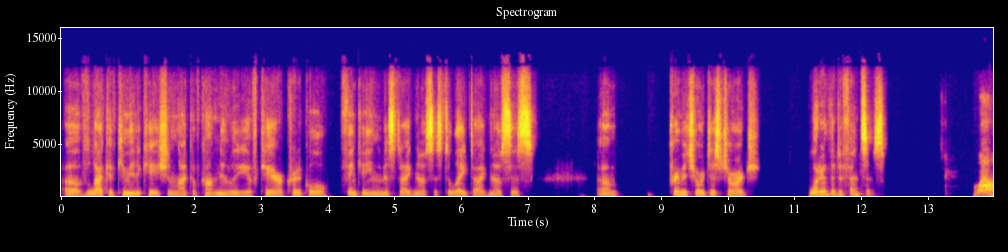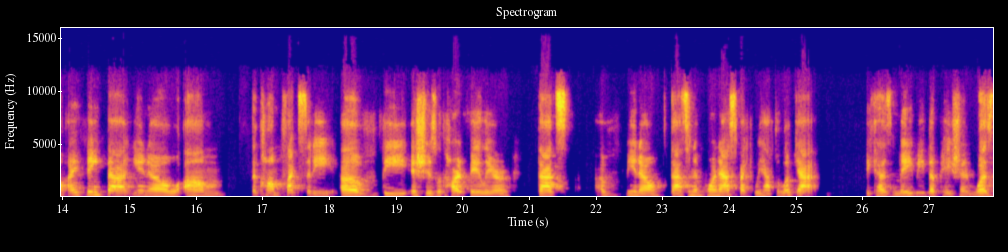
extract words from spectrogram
of lack of communication, lack of continuity of care, critical thinking, misdiagnosis, delayed diagnosis, um, premature discharge. What are the defenses? Well, I think that, you know, um, the complexity of the issues with heart failure, that's of you know that's an important aspect we have to look at. Because maybe the patient was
